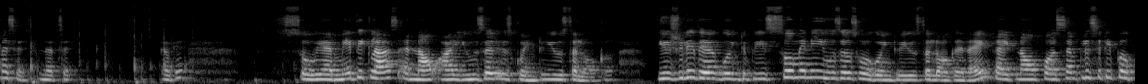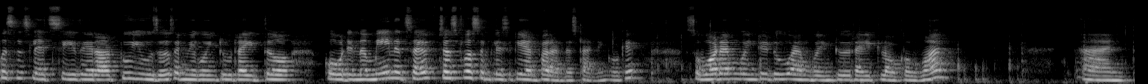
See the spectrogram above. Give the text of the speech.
message that's it okay? So we have made the class and now our user is going to use the logger. Usually there are going to be so many users who are going to use the logger right? Right now for simplicity purposes let's say there are two users and we're going to write the code in the main itself just for simplicity and for understanding okay so what I'm going to do, I'm going to write logger 1 and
